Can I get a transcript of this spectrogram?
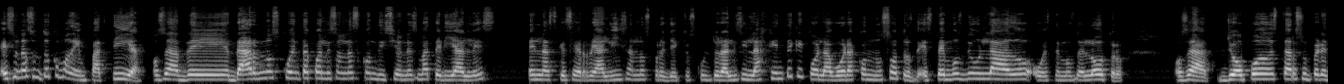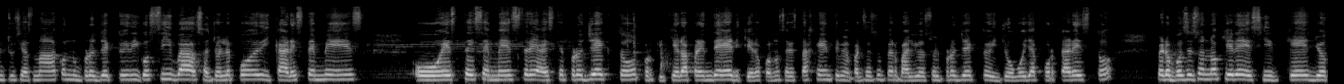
es un asunto como de empatía, o sea, de darnos cuenta cuáles son las condiciones materiales en las que se realizan los proyectos culturales y la gente que colabora con nosotros, estemos de un lado o estemos del otro. O sea, yo puedo estar súper entusiasmada con un proyecto y digo, sí, va, o sea, yo le puedo dedicar este mes o este semestre a este proyecto porque quiero aprender y quiero conocer a esta gente y me parece súper valioso el proyecto y yo voy a aportar esto, pero pues eso no quiere decir que yo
